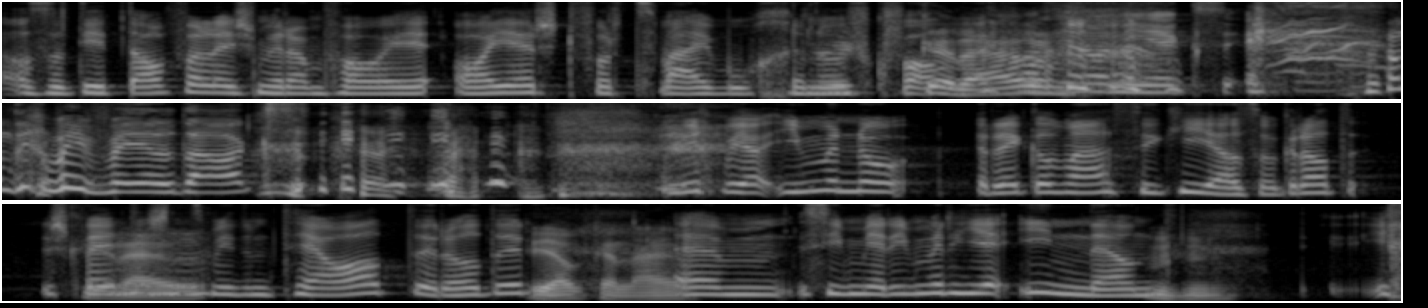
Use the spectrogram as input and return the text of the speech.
also die Tafel ist mir am Fall auch erst vor zwei Wochen aufgefallen. Genau. Ich habe sie noch nie gesehen. und ich bin viel da. Und ich bin ja immer noch regelmäßig hier, also gerade spätestens Genau. mit dem Theater, oder? Ja, genau. Ähm, sind wir immer hier innen und Mhm. ich,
